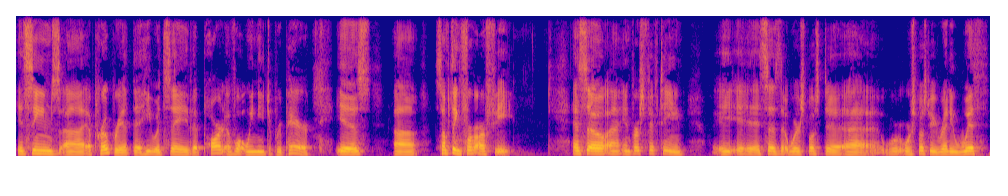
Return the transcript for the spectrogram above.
it seems uh, appropriate that he would say that part of what we need to prepare is uh, something for our feet. And so, uh, in verse 15, it says that we're supposed to uh, we're, we're supposed to be ready with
